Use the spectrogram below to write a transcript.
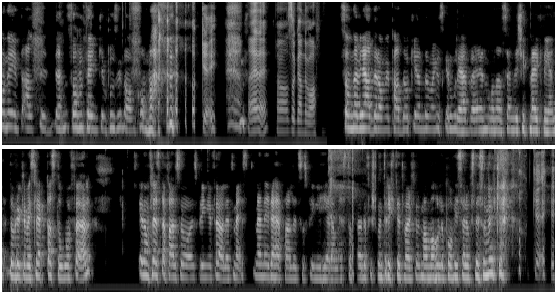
hon är inte alltid den som tänker på sin avkomma. Okej, okay. nej nej, ja, så kan det vara. Som när vi hade dem i paddocken, de var ganska roliga här för en månad sedan vid chipmärkningen. Då brukar vi släppa sto och föl. I de flesta fall så springer fölet mest. Men i det här fallet så springer hela mest och fölet förstår inte riktigt varför mamma håller på och visar upp sig så mycket. Okej. Okay.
